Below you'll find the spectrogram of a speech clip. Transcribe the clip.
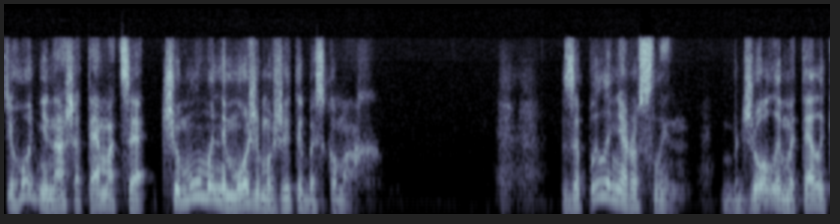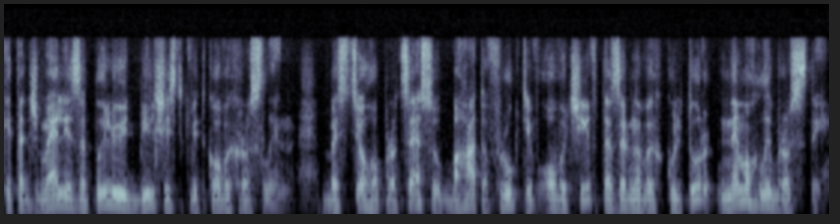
Сьогодні наша тема це чому ми не можемо жити без комах. Запилення рослин. Бджоли, метелики та джмелі запилюють більшість квіткових рослин. Без цього процесу багато фруктів, овочів та зернових культур не могли б рости.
